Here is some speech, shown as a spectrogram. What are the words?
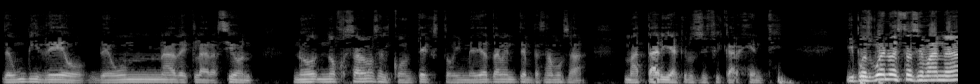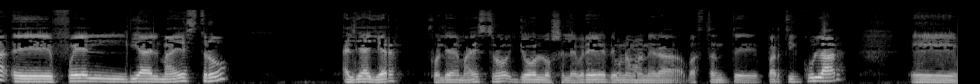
de un video, de una declaración, no, no sabemos el contexto, inmediatamente empezamos a matar y a crucificar gente. Y pues bueno, esta semana eh, fue el Día del Maestro, el día de ayer fue el Día del Maestro, yo lo celebré de una manera bastante particular, eh,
